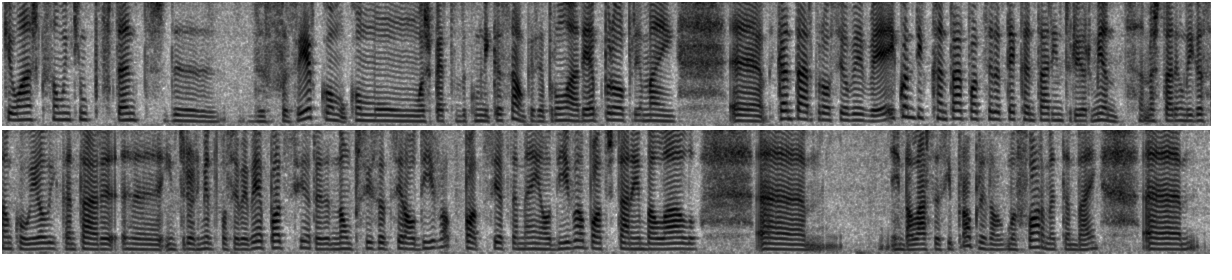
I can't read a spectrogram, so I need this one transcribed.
que eu acho que são muito importantes de, de fazer como, como um aspecto de comunicação. Quer dizer, por um lado, é a própria mãe uh, cantar para o seu bebê, e quando digo cantar, pode ser até cantar interiormente, mas estar em ligação com ele e cantar uh, interiormente para o seu bebê. Pode ser, não precisa de ser audível, pode ser também audível, pode estar a embalá-lo. Uh, embalar-se a si própria de alguma forma também. Uh,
